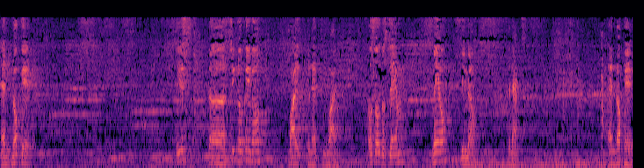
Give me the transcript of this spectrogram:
And lock it this the signal cable white connect to white. Also the same male female connect and lock it.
